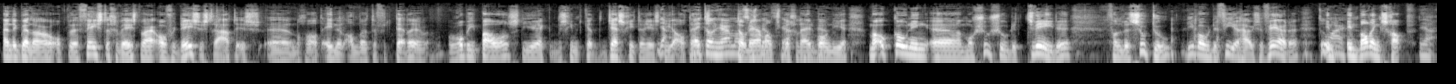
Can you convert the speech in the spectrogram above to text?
en ik ben daar op eh, feesten geweest waar over deze straat is eh, nog wel het een en ander te vertellen. Robbie Powels, die je misschien kent, de jazzgitarist Ja, die altijd Toon Hermans Toon Hermans begeleidde, Ja. woonde hier. Maar ook koning eh Moshoeshoe II van Lesotho, die woonde vier huizen verder in, in ballingschap. ja.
